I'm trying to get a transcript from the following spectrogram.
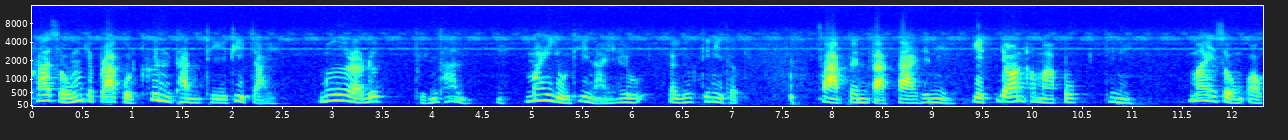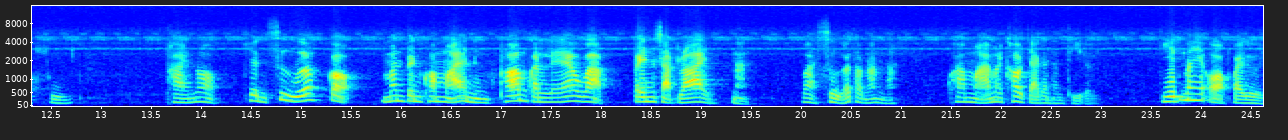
พระสงฆ์จะปรากฏขึ้นทันทีที่ใจ เมื่อระลึกถึงท่าน ไม่อยู่ที่ไหนรู้ระลึกที่นี่เถอะ ฝากเป็นฝากตายที่นี่จิตย้อนเข้ามาปุ๊บที่นี่ ไม่ส่งออกสู่ภายนอก เช่นเสือก็มันเป็นความหมายอันหนึ่งพร้อมกันแล้วว่าเป็นสัตว์ร้ายนั่น ว่าเสือเท่านั้นนะความหมายมันเข้าใจกันทันทีเลยจิตไม่ให้ออกไปเลย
